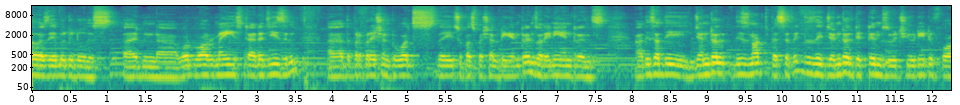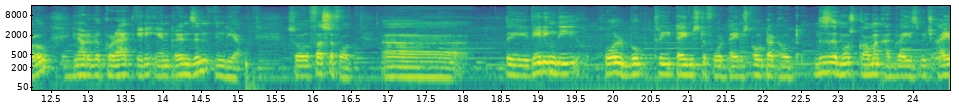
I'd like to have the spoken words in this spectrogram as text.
I was able to do this and uh, what were my strategies in uh, the preparation towards the super specialty entrance or any entrance. Uh, these are the general, this is not specific, this is the general dictums which you need to follow in order to crack any entrance in India. So first of all, uh, the reading the whole book three times to four times out and out. This is the most common advice which I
